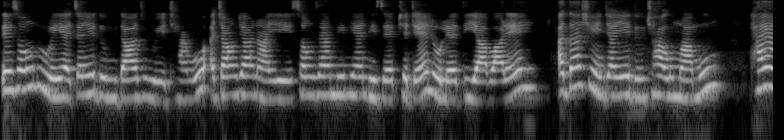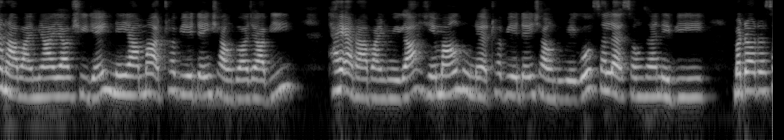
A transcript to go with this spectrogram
သေဆုံးသူတွေရဲ့ကျန်းရည်သူမိသားစုတွေထံကိုအကြောင်းကြားနိုင်ရေးစုံစမ်းမေးမြန်းနေဆဲဖြစ်တယ်လို့လည်းသိရပါဗျ။အသက်ရှင်ကျန်းရည်သူ6ဦးမှမူထိုင်းအာဏာပိုင်များရောက်ရှိတဲ့နေရာမှထွက်ပြေးတိမ်းရှောင်သွားကြပြီးထိုင်းအာဏာပိုင်တွေကရင်မောင်းသူနဲ့ထွက်ပြေးတိမ်းရှောင်သူတွေကိုဆက်လက်စုံစမ်းနေပြီးမတော်တဆ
